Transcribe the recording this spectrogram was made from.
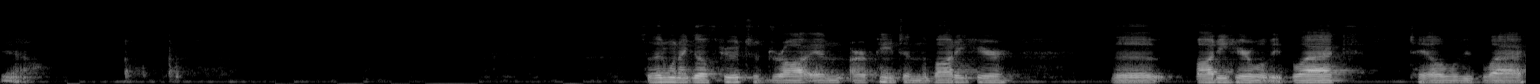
Yeah. Then when I go through to draw in or paint in the body here, the body here will be black, tail will be black.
